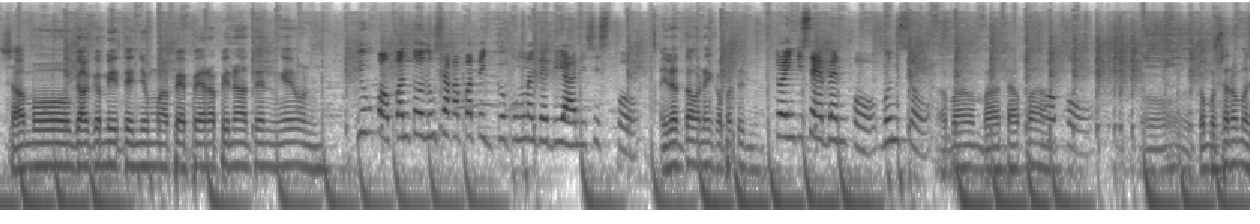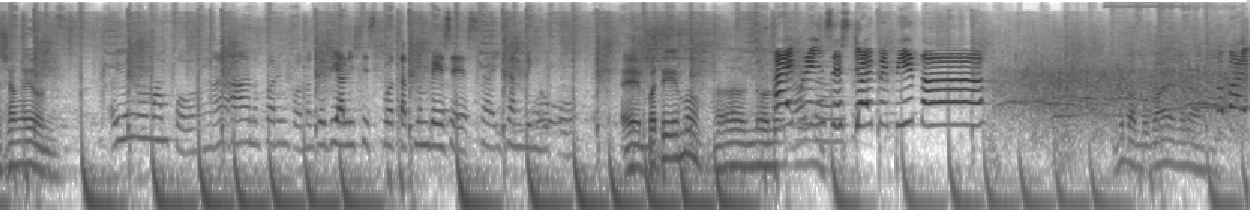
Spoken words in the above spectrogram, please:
Saan mo gagamitin yung mga pe-therapy natin ngayon? Yung po, pantulong sa kapatid ko pong nagda-dialysis po. Ilan taon na yung kapatid mo? 27 po, bunso. Aba, bata pa. Opo. Oo. Kamusta naman siya ngayon? Ayun naman po, na, ano pa rin po, nagda-dialysis po tatlong beses sa isang linggo po. Eh, batiin mo. Ah, no, no. Hi, Princess Joy Pepito! Ano ba, babae na lang? Babae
